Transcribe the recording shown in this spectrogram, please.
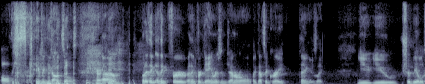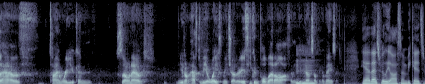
all these gaming consoles. um, but I think I think for I think for gamers in general, like that's a great thing. Is like you you should be able to have time where you can zone out. You don't have to be away from each other. If you can pull that off, I think you've got something amazing. Yeah, that's really awesome because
